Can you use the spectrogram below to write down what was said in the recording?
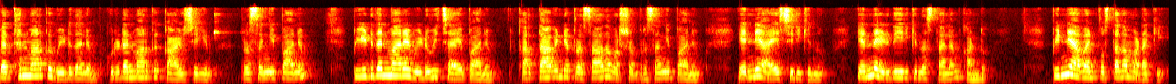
ബദ്ധന്മാർക്ക് വിടുതലും കുരുടന്മാർക്ക് കാഴ്ചയും പ്രസംഗിപ്പാനും പീഡിതന്മാരെ വിടുവിച്ചയപ്പാനും കർത്താവിന്റെ പ്രസാദവർഷം പ്രസംഗിപ്പാനും എന്നെ അയച്ചിരിക്കുന്നു. എന്നെഴുതിയിരിക്കുന്ന സ്ഥലം കണ്ടു. പിന്നെ അവൻ പുസ്തകം മടക്കി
